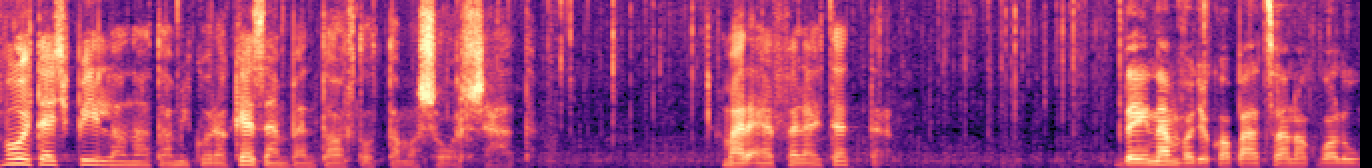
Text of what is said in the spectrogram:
Volt egy pillanat, amikor a kezemben tartottam a sorsát. Már elfelejtette? De én nem vagyok apácának való.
